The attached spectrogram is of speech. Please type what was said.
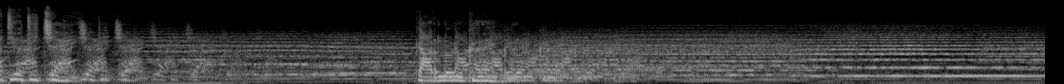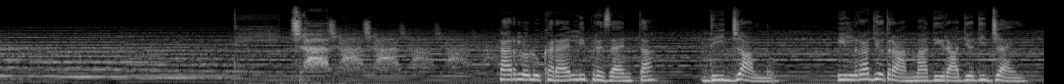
Radio DJ. Carlo Lucarelli. Carlo Lucarelli presenta Di Giallo, il radiodramma di Radio DJ.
